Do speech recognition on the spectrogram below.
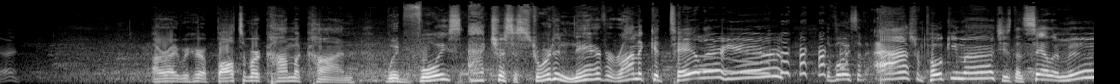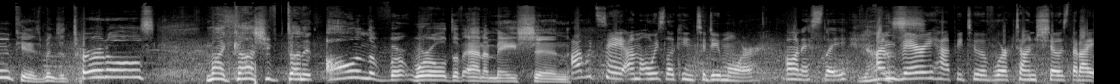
Okay. All right, we're here at Baltimore Comic Con with voice actress extraordinaire Veronica Taylor here. the voice of Ash from Pokemon. She's done Sailor Moon, Teenage Ninja Turtles. My gosh, you've done it all in the ver- world of animation. I would say I'm always looking to do more, honestly. I'm very happy to have worked on shows that I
